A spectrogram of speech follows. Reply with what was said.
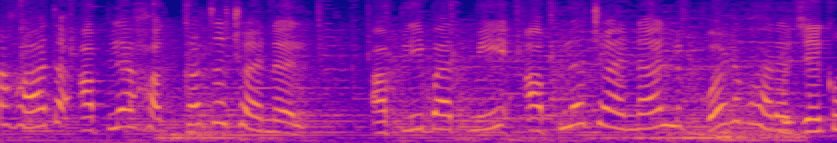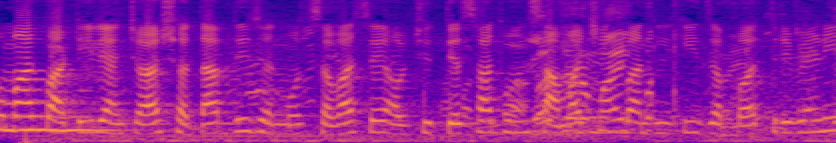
आहात आपल्या हक्काचं चॅनल आपली बातमी आपलं चॅनल वन भारत. विजयकुमार पाटील यांच्या शताब्दी जन्मोत्सवाचे औचित्य साधून सामाजिक बांधिलकी जपत त्रिवेणी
